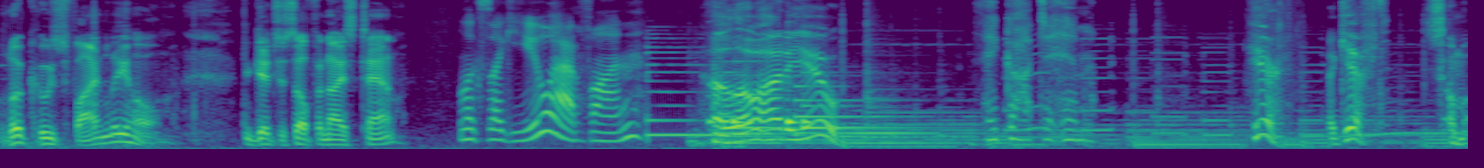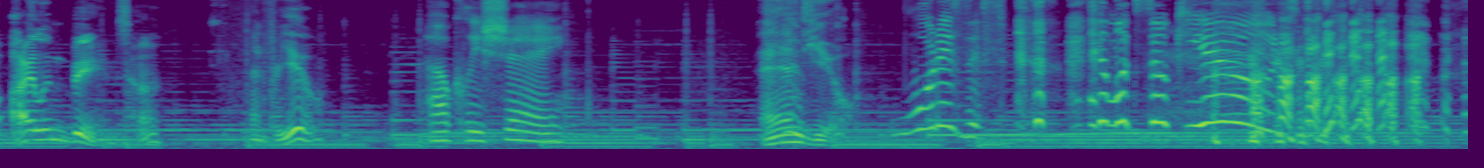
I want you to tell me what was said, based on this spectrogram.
look who's finally home. Get yourself a nice tan? Looks like you had fun. Hello, how do you. They got to him. Here, a gift. Some island beans, huh? And for you. How cliche. And you. What is this? it looks so cute!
